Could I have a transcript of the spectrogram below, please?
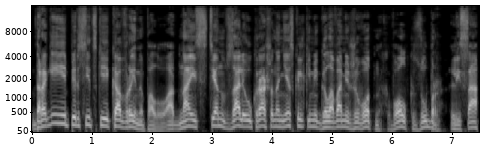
Дорогие персидские ковры на полу. Одна из стен в зале украшена несколькими головами животных. Волк, зубр, лиса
